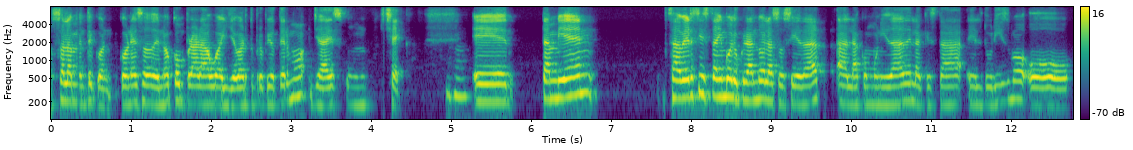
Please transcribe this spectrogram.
solamente con, eso de no comprar agua y llevar tu propio termo ya es un check. Eh, también saber si está involucrando a la sociedad, a la comunidad en la que está el turismo o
